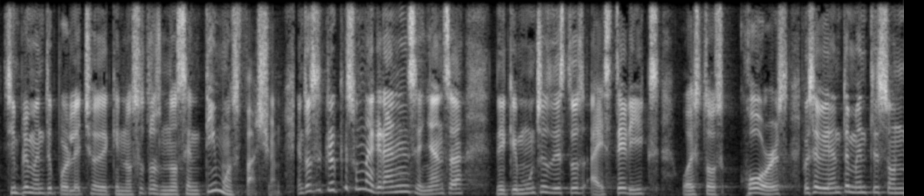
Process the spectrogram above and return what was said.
simplemente por el hecho de que nosotros nos sentimos fashion. Entonces, creo que es una gran enseñanza de que muchos de estos aesthetics o estos cores pues evidentemente son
